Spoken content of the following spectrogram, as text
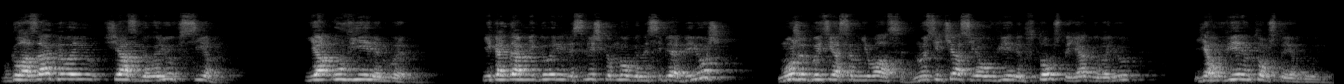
в глаза говорил, сейчас говорю всем. Я уверен в этом. И когда мне говорили, слишком много на себя берешь, может быть, я сомневался. Но сейчас я уверен в том, что я говорю, я уверен в том, что я говорю.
